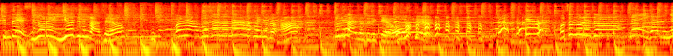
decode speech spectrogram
근데 이 노래 이어지는 거 아세요? 몰라, 그러나 하고 해서도, 아, 좀 더 알려드릴게요. 오케이. 어떤 노래죠? 네, 이거는요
